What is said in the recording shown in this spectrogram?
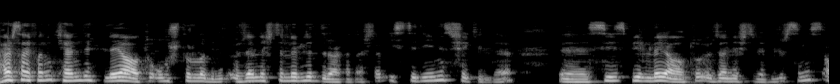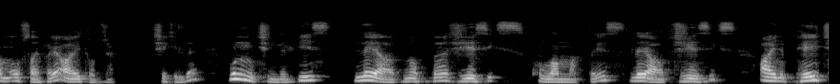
her sayfanın kendi layout'u oluşturulabilir, özelleştirilebilirdir arkadaşlar. İstediğiniz şekilde e, siz bir layout'u özelleştirebilirsiniz ama o sayfaya ait olacak şekilde. Bunun için de biz layout.jsx kullanmaktayız. Layout JSX aynı page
